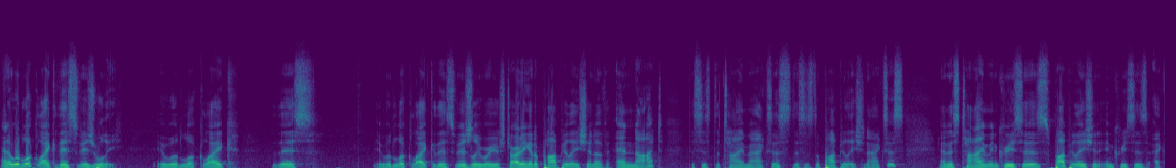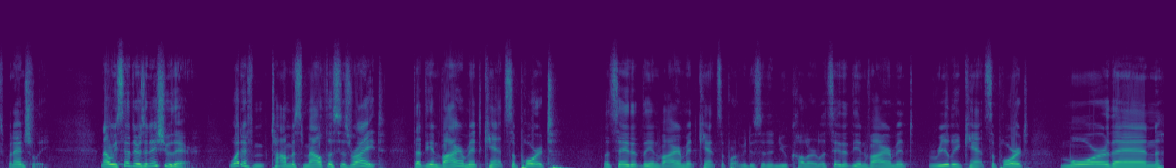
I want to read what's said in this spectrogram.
And it would look like this visually. It would look like this it would look like this visually, where you're starting at a population of n naught. This is the time axis. This is the population axis. And as time increases, population increases exponentially. Now, we said there's an issue there. What if Thomas Malthus is right? That the environment can't support. Let's say that the environment can't support, let me do this in a new color. Let's say that the environment really can't support more than,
